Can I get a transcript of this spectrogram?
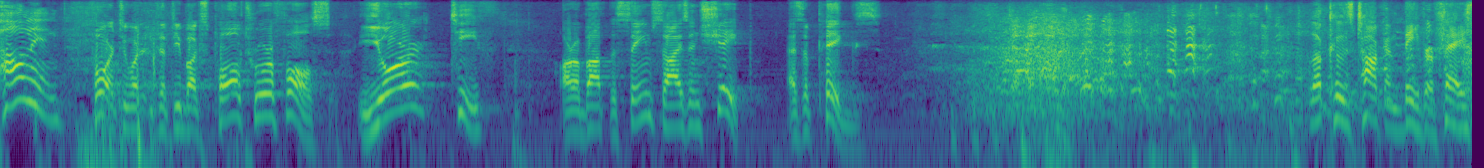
Paul Lynde. For 250 bucks. Paul, true or false? Your teeth are about the same size and shape as a pig's. Look who's talking, beaver face.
